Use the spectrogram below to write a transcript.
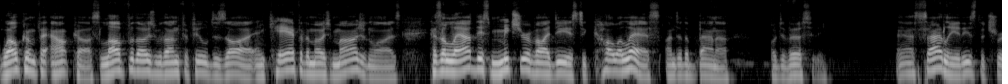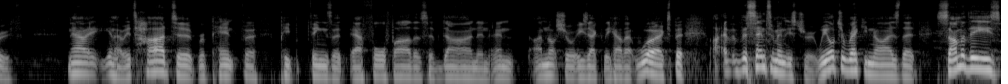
welcome for outcasts, love for those with unfulfilled desire, and care for the most marginalized has allowed this mixture of ideas to coalesce under the banner of diversity. Now, sadly, it is the truth. Now, you know, it's hard to repent for things that our forefathers have done, and, and I'm not sure exactly how that works, but I, the sentiment is true. We ought to recognize that some of these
